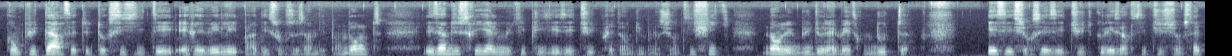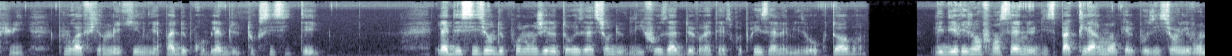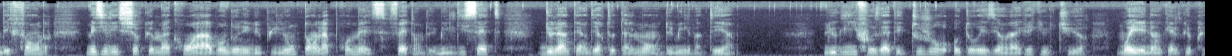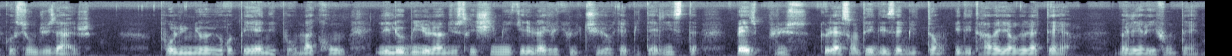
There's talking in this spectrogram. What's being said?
Quand plus tard cette toxicité est révélée par des sources indépendantes, les industriels multiplient les études prétendument scientifiques dans le but de la mettre en doute. Et c'est sur ces études que les institutions s'appuient pour affirmer qu'il n'y a pas de problème de toxicité. La décision de prolonger l'autorisation du glyphosate devrait être prise à la mi-octobre. Les dirigeants français ne disent pas clairement quelle position ils vont défendre, mais il est sûr que Macron a abandonné depuis longtemps la promesse faite en 2017 de l'interdire totalement en 2021. Le glyphosate est toujours autorisé en agriculture, moyennant quelques précautions d'usage. Pour l'Union européenne et pour Macron, les lobbies de l'industrie chimique et de l'agriculture capitaliste pèsent plus que la santé des habitants et des travailleurs de la terre. Valérie Fontaine.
